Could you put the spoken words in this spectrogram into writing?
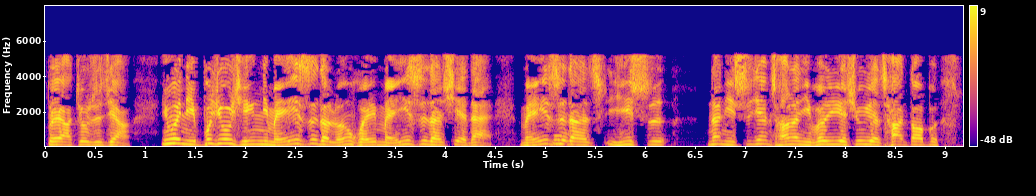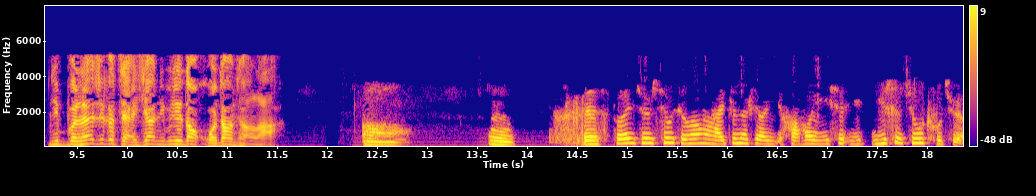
对啊，就是这样。因为你不修行，你每一次的轮回，每一次的懈怠，每一次的遗失，那你时间长了，你不是越修越差？到不，你本来是个宰相，你不就到火葬场了？哦，嗯，对，所以就是修行的话，还真的是要好好一世一一世修出去，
